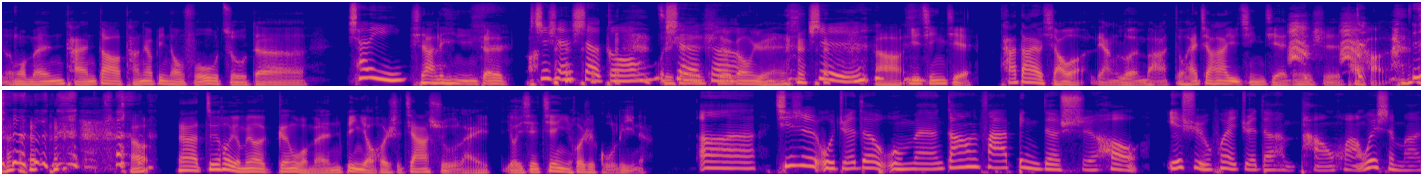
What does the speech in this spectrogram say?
呃我们谈到糖尿病同服务组的夏令营夏令营的 资深社工 资深社工员是 啊，玉清姐。她大概小我两轮吧，我还叫她玉清姐，真的是太好了。好，那最后有没有跟我们病友或者是家属来有一些建议或是鼓励呢？呃，其实我觉得我们刚发病的时候，也许会觉得很彷徨，为什么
